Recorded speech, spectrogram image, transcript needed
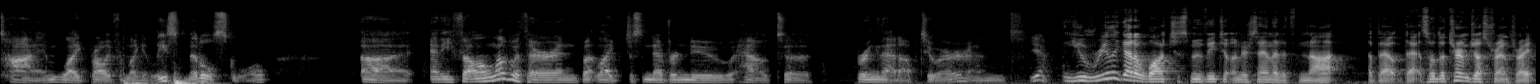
time, like probably from like at least middle school. Uh, and he fell in love with her, and but like just never knew how to bring that up to her, and yeah, you really got to watch this movie to understand that it's not about that. So the term "just friends," right?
